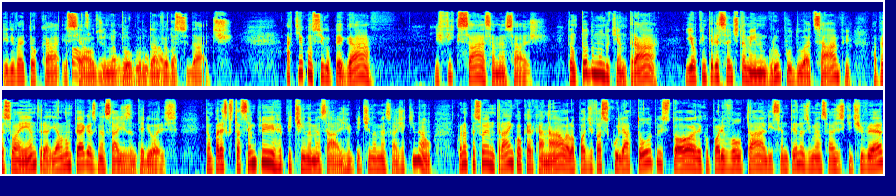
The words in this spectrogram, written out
ele vai tocar Pessoal, esse áudio no é um dobro grupo, da velocidade. Aqui eu consigo pegar e fixar essa mensagem. Então todo mundo que entrar, e é o que é interessante também, no grupo do WhatsApp, a pessoa entra e ela não pega as mensagens anteriores. Então parece que está sempre repetindo a mensagem, repetindo a mensagem. Aqui não. Quando a pessoa entrar em qualquer canal, ela pode vasculhar todo o histórico, pode voltar ali centenas de mensagens que tiver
